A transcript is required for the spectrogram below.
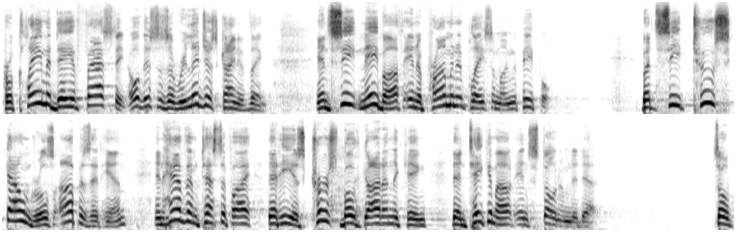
Proclaim a day of fasting. Oh, this is a religious kind of thing. And seat Naboth in a prominent place among the people. But seat two scoundrels opposite him and have them testify that he has cursed both God and the king, then take him out and stone him to death. So,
